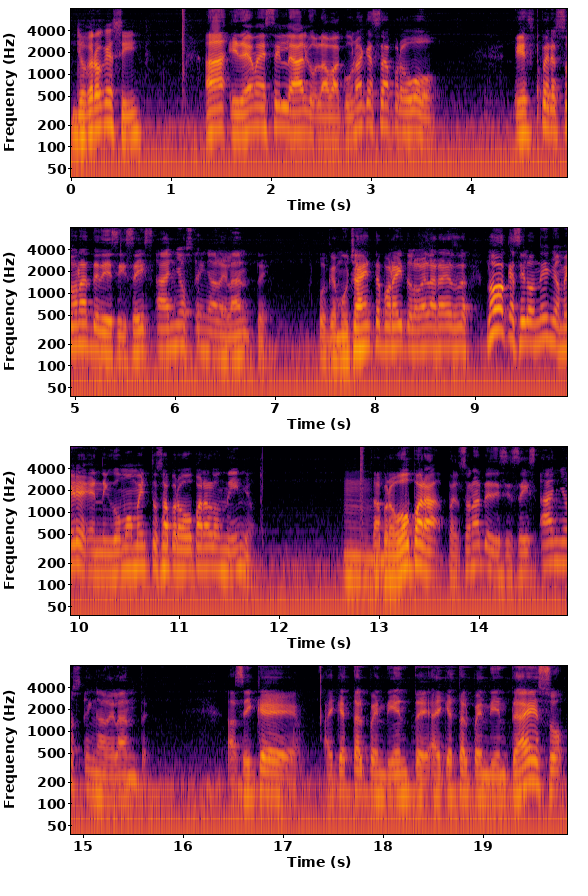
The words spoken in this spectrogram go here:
Yo creo que sí. Ah, y déjame decirle algo, la vacuna que se aprobó es personas de 16 años en adelante. Porque mucha gente por ahí, tú lo ves en las redes sociales, no, que si los niños, mire, en ningún momento se aprobó para los niños. Mm. Se aprobó para personas de 16 años en adelante. Así que hay que estar pendiente, hay que estar pendiente a eso.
